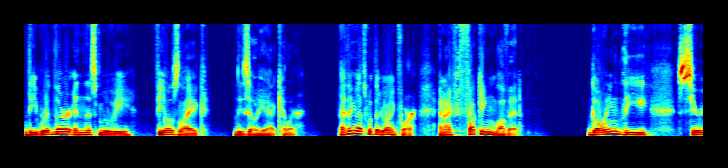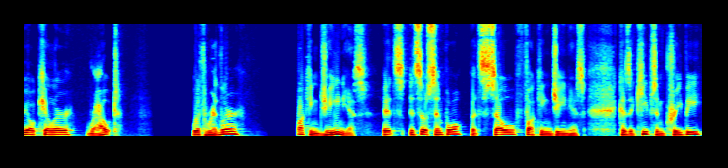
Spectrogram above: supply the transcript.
The Riddler in this movie feels like the Zodiac Killer. I think that's what they're going for. And I fucking love it. Going the serial killer route with Riddler, fucking genius. It's it's so simple, but so fucking genius because it keeps him creepy.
